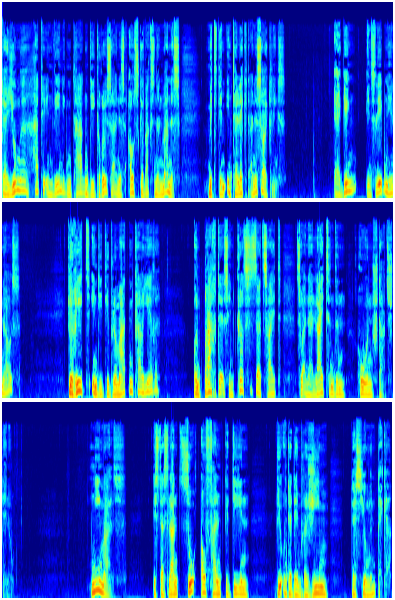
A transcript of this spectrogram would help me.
Der Junge hatte in wenigen Tagen die Größe eines ausgewachsenen Mannes mit dem Intellekt eines Säuglings. Er ging ins Leben hinaus, geriet in die Diplomatenkarriere und brachte es in kürzester Zeit zu einer leitenden hohen Staatsstellung. Niemals ist das Land so auffallend gediehen wie unter dem Regime des jungen Bäcker.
